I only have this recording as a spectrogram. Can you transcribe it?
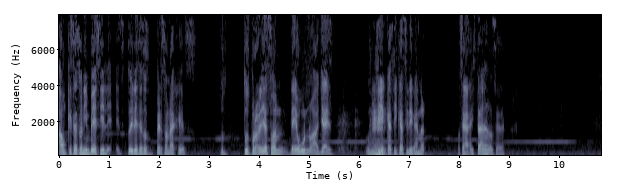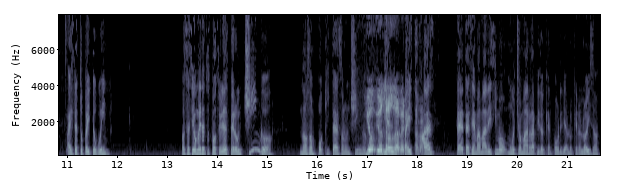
aunque seas un imbécil, tú eres esos personajes, pues tus probabilidades son de uno a ya es un 100 casi casi de ganar. O sea, ahí está, o sea. Ahí está tu pay to win. O sea, sí aumenta tus posibilidades, pero un chingo. No son poquitas, son un chingo. Yo- y otra duda, a ver, Pay to te, te hace mamadísimo mucho más rápido que el pobre diablo que no lo hizo.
